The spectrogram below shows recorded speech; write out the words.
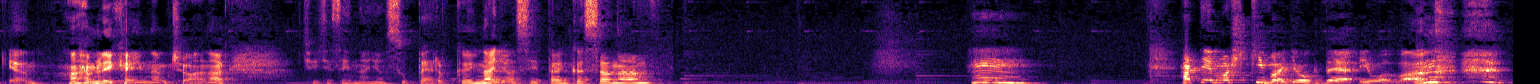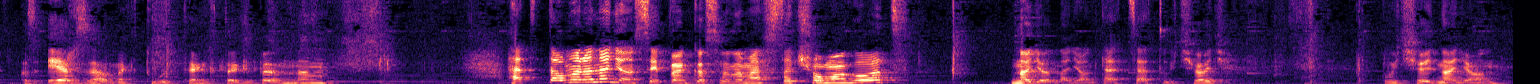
Igen, ha emlékeim nem csalnak. Úgyhogy ez egy nagyon szuper könyv, nagyon szépen köszönöm. Hmm. Hát én most ki vagyok, de jól van. Az érzelmek túltengtek bennem. Hát Tamara, nagyon szépen köszönöm ezt a csomagot. Nagyon-nagyon tetszett, úgyhogy úgyhogy nagyon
